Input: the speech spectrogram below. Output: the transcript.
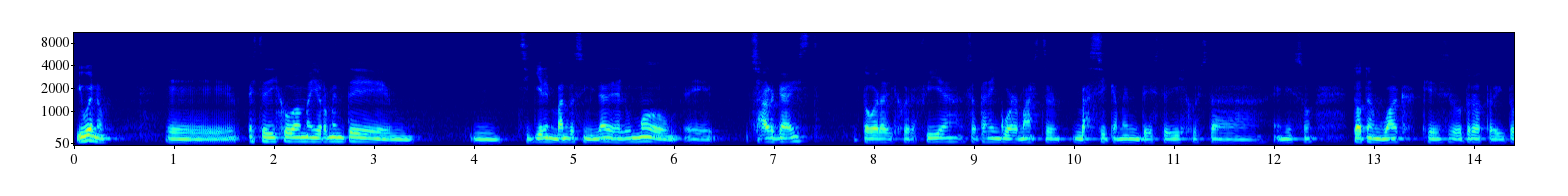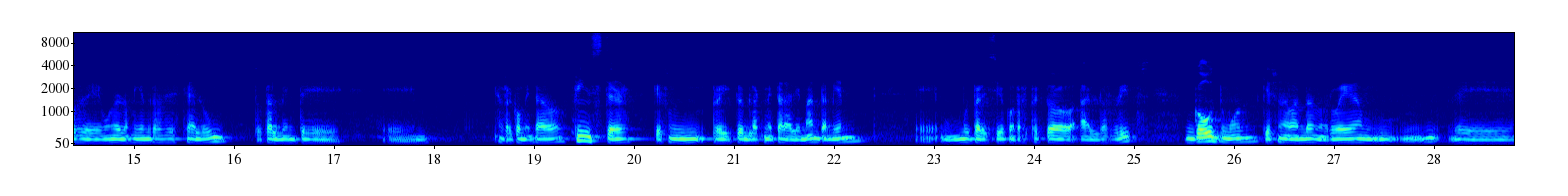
Y bueno, eh, este disco va mayormente, mm, si quieren bandas similares de algún modo, eh, toda la discografía, Satanic War Master, básicamente este disco está en eso. Totenwag, que es otro de los proyectos de uno de los miembros de este álbum, totalmente eh, recomendado. Finster, que es un proyecto de black metal alemán también, eh, muy parecido con respecto a los riffs. Goldmoon, que es una banda noruega mm, eh,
